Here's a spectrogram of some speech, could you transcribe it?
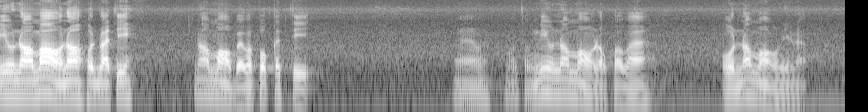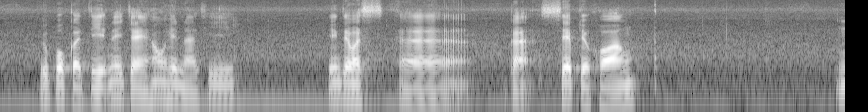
new normal เนาะคนว่าที่ normal แปลว่าปกติอ่าบ่ต้อง new normal หรอกเพราะว่าโอน normal นี่แหละอยู่ปกติในใจเฮาเห็นหน้าที่ พียงแต่ว่าเออกะเซฟเจ้าของอื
